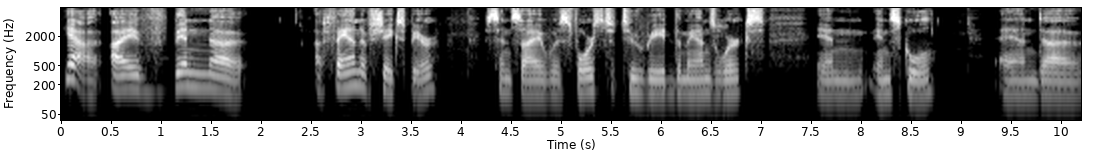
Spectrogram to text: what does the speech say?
Yeah, I've been uh, a fan of Shakespeare since I was forced to read the man's works in in school, and uh,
